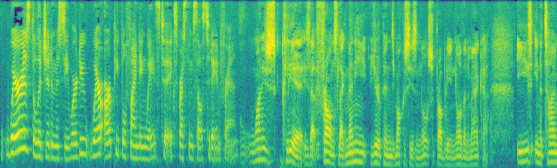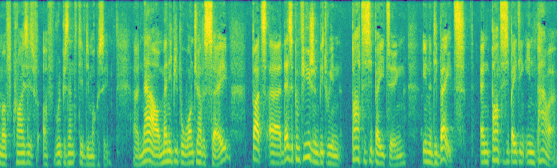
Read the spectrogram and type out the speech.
Where is the legitimacy? Where do where are people finding ways to express themselves today in France? One is clear is that France, like many European democracies and also probably in Northern America, is in a time of crisis of representative democracy. Uh, now, many people want to have a say, but uh, there's a confusion between participating in a debate and participating in power.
